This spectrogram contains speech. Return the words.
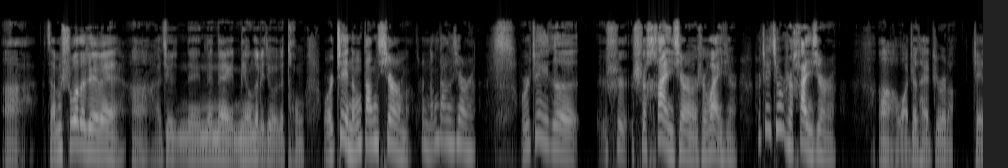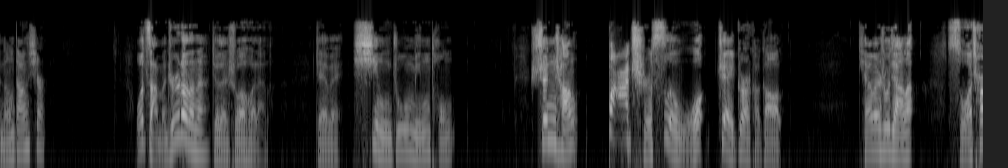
啊，咱们说的这位啊，就那那那名字里就有个佟，我说这能当姓吗？他说能当姓啊。我说这个是是汉姓是外姓？说这就是汉姓啊，啊，我这才知道这能当姓。我怎么知道的呢？就得说回来了，这位姓朱名同，身长八尺四五，这个可高了。前文书讲了，索超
